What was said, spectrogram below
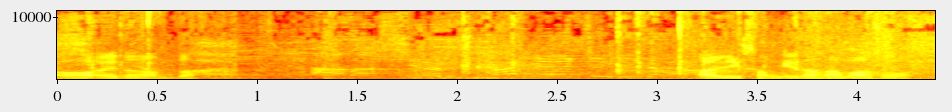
어, 애드 난다. 아직 성기사 남아서.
